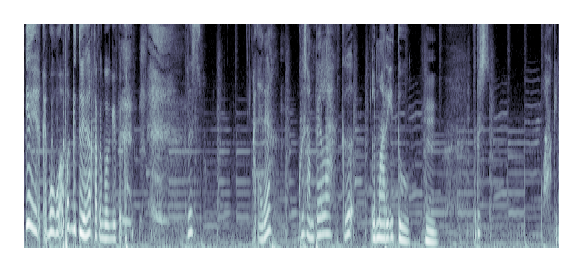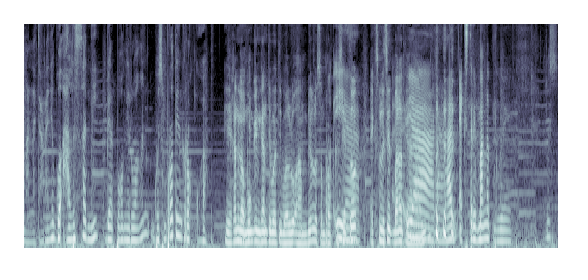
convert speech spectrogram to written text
iya ya kayak bobo apa gitu ya kata gue gitu kan terus akhirnya gue sampailah ke lemari itu hmm. terus wah gimana caranya gue alesan nih biar pewangi ruangan gue semprotin ke rok gue Iya kan nggak Iya kan? mungkin kan tiba-tiba lu ambil lu semprot ke Iya. situ eksplisit banget kan. Iya kan ekstrim banget gue terus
